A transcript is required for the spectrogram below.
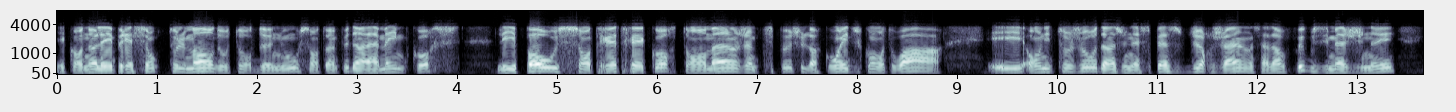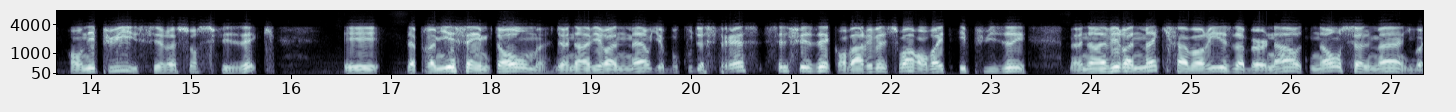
et qu'on a l'impression que tout le monde autour de nous sont un peu dans la même course, les pauses sont très très courtes, on mange un petit peu sur le coin du comptoir et on est toujours dans une espèce d'urgence. Alors vous pouvez vous imaginer, on épuise ses ressources physiques et le premier symptôme d'un environnement où il y a beaucoup de stress, c'est le physique. On va arriver le soir, on va être épuisé. Mais un environnement qui favorise le burn-out, non seulement il va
